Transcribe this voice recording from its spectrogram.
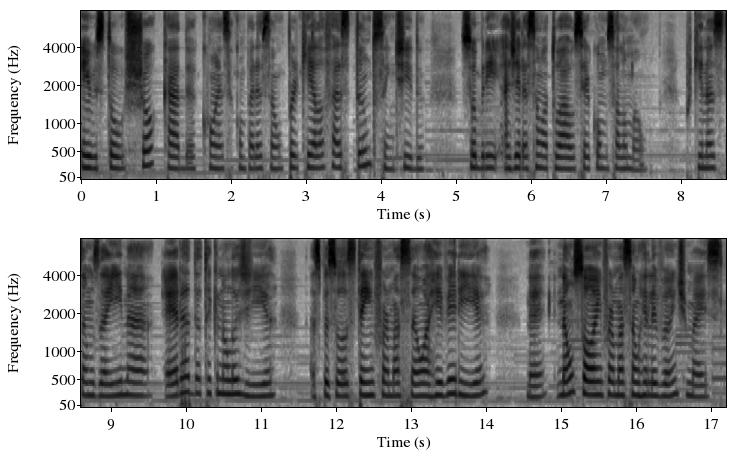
eu estou chocada com essa comparação, porque ela faz tanto sentido sobre a geração atual ser como Salomão. Porque nós estamos aí na era da tecnologia, as pessoas têm informação à reveria, né? Não só a informação relevante, mas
